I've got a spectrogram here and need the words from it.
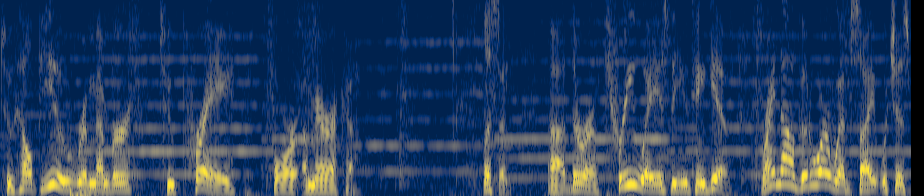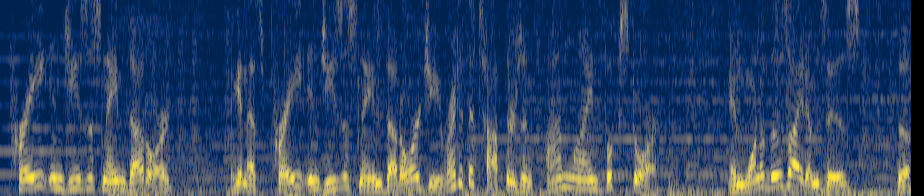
to help you remember to pray for America. Listen, uh, there are three ways that you can give. Right now, go to our website, which is prayinjesusname.org. Again, that's prayinjesusname.org. Right at the top, there's an online bookstore. And one of those items is the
